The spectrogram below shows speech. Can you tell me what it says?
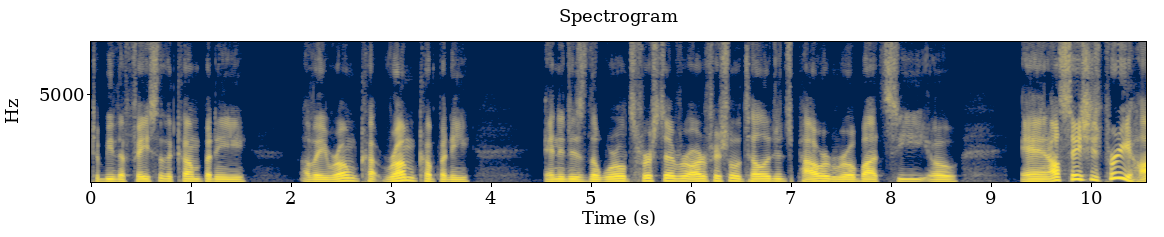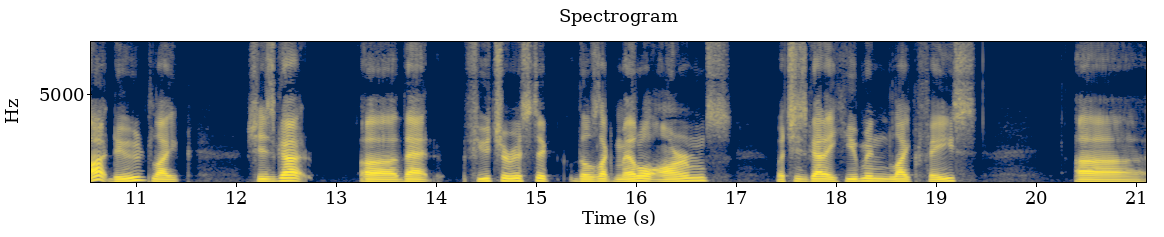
to be the face of the company of a rum co- rum company, and it is the world's first ever artificial intelligence powered robot CEO. And I'll say she's pretty hot, dude. Like she's got uh that futuristic those like metal arms, but she's got a human like face. Uh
